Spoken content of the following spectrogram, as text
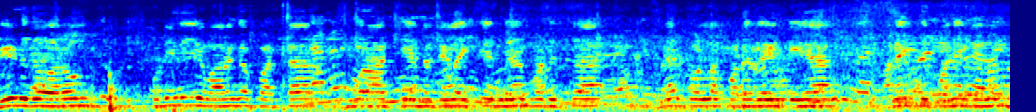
வீடுதோறும் குடிநீர் வழங்கப்பட்ட ஊராட்சி என்ற நிலைக்கு மேம்படுத்த மேற்கொள்ளப்பட வேண்டிய அனைத்து பணிகளும்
